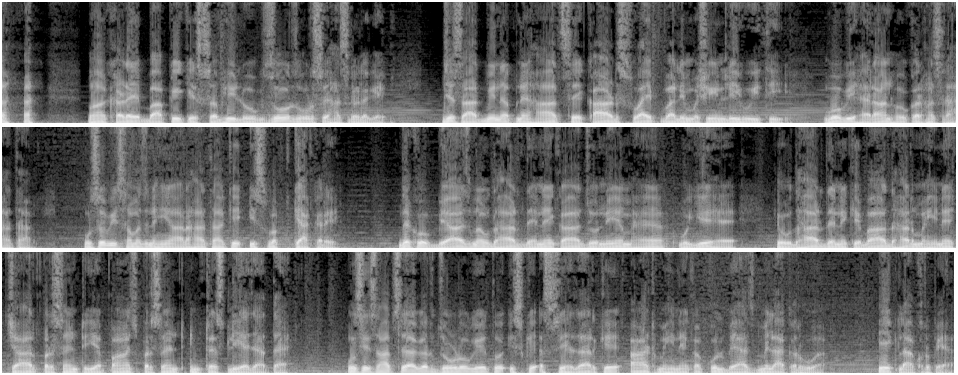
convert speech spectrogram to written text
वहाँ खड़े बाकी के सभी लोग ज़ोर ज़ोर से हंसने लगे। जिस आदमी ने अपने हाथ से कार्ड स्वाइप वाली मशीन ली हुई थी, वो भी हैरान होकर हंस रहा था। उसे भी समझ नहीं आ रहा था कि इस वक्त क्या करे। देखो, ब्याज में उधार देने का जो नियम है, वो ये है कि उधार देने के बाद हर महीने चार परसेंट या पाँच परसेंट इंटरेस्ट लिया जाता है। उस हिसाब से अगर जोड़ोगे तो इसके अस्सी हज़ार के आठ महीने का कुल ब्याज मिलाकर हुआ, एक लाख रुपया।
